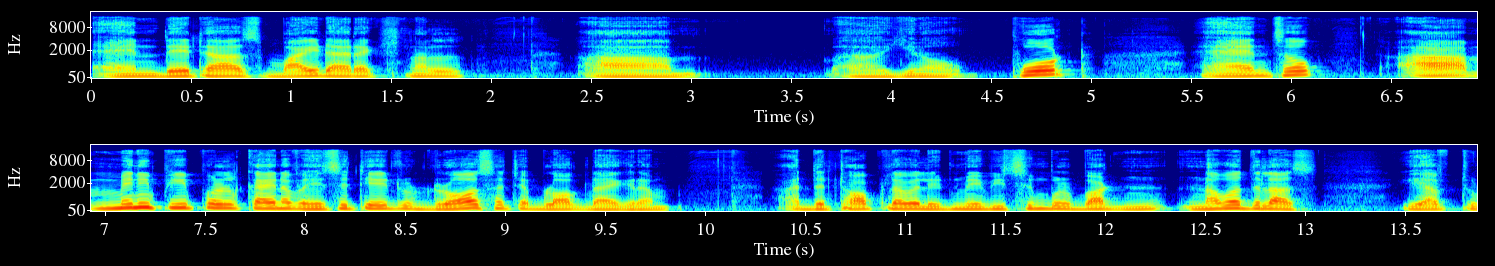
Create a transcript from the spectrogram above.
and data as bidirectional um, uh, you know port and so uh, many people kind of hesitate to draw such a block diagram at the top level it may be simple but nevertheless you have to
